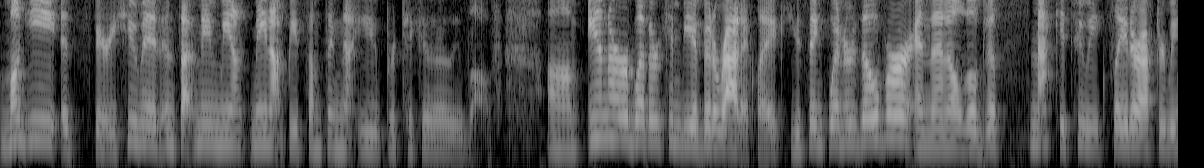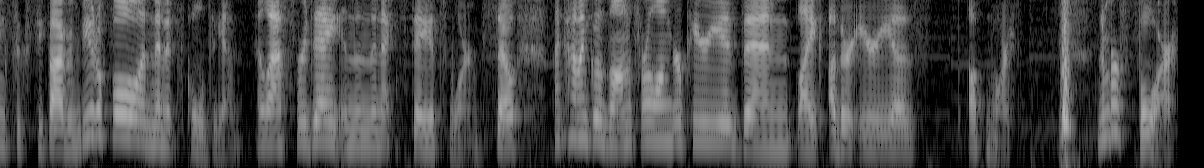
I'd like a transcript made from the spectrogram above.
muggy, it's very humid, and that may, may not be something that you particularly love. Um, and our weather can be a bit erratic, like you think winter's over and then it'll just smack you two weeks later after being 65 and beautiful and then it's cold again. It lasts for a day and then the next day it's warm. So that kind of goes on for a longer period than like other areas up north. Number four,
